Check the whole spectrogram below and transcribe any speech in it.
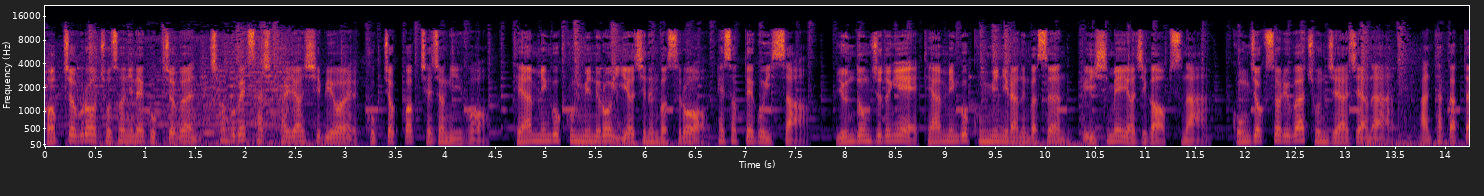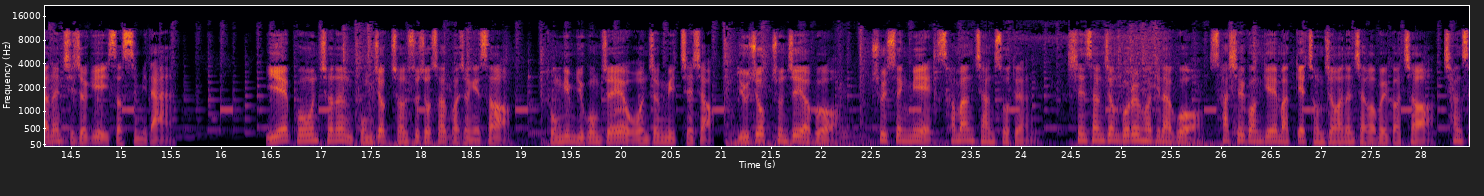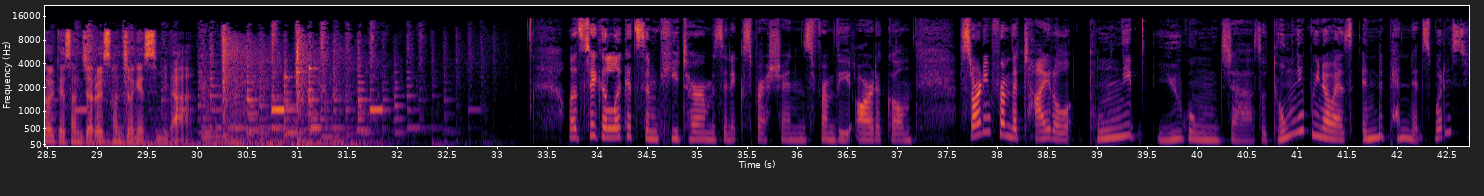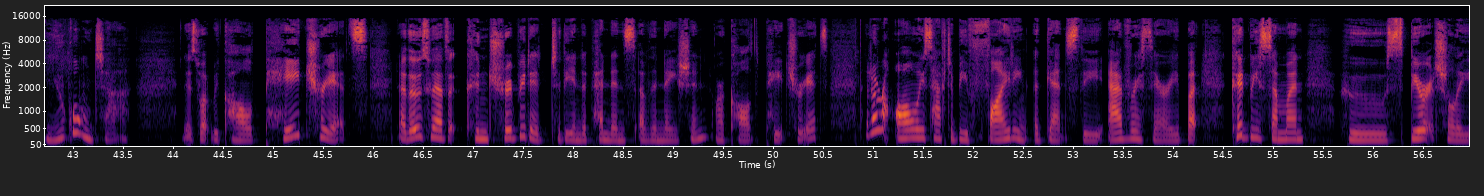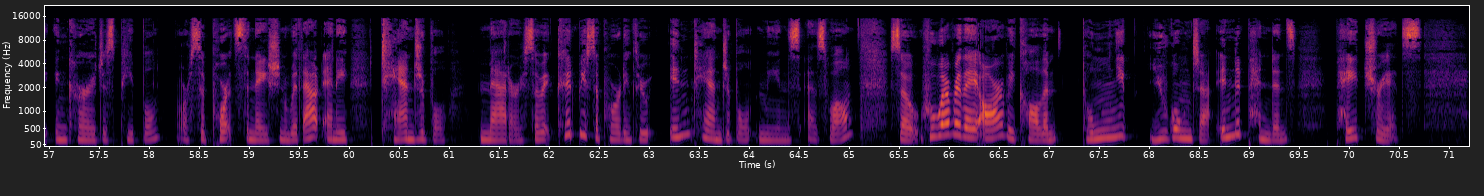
법적으로 조선인의 국적은 1948년 12월 국적법 제정 이후 대한민국 국민으로 이어지는 것으로 해석되고 있어 윤동주 등이 대한민국 국민이라는 것은 의심의 여지가 없으나 공적 서류가 존재하지 않아 안타깝다는 지적이 있었습니다. 이에 보훈처는 공적 전수조사 과정에서 독립유공자의 원적 및 재적, 유족 존재 여부, 출생 및 사망 장소 등 신상 정보를 확인하고 사실관계에 맞게 정정하는 작업을 거쳐 창설 대상자를 선정했습니다. Let's take a look at some key terms and expressions from the article. Starting from the title, 독립유공자. So 독립 we know as independence. What is 유공자? It is what we call patriots. Now, those who have contributed to the independence of the nation are called patriots. They don't always have to be fighting against the adversary, but could be someone who spiritually encourages people or supports the nation without any tangible matter. So it could be supporting through intangible means as well. So whoever they are, we call them 독립유공자, independence patriots.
